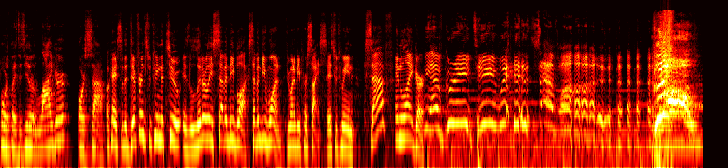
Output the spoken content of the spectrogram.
Fourth place is either Liger or Saf. Okay, so the difference between the two is literally 70 blocks. 71, if you want to be precise. It's between Saf and Liger. We have Green Team with Saf No!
